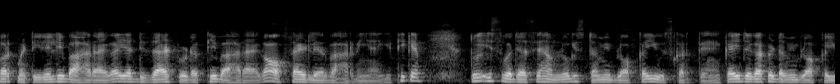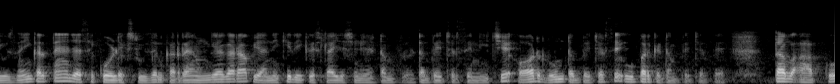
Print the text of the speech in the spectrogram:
वर्क मटेरियल ही बाहर आएगा या डिज़ायर्ड प्रोडक्ट ही बाहर आएगा ऑक्साइड लेयर बाहर नहीं आएगी, ठीक है? तो इस वजह से हम लोग इस डमी ब्लॉक का यूज़ करते हैं। कई जगह पे डमी ब्लॉक का यूज़ नहीं करते हैं, जैसे कोल्ड एक्सट्रूजन कर रहे होंगे अगर आप, यानी कि रिक्रिस्टलाइजेशन टेम्परेचर से नीचे और रूम टेम्परेचर से ऊपर के टेम्परेचर पर तब आपको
